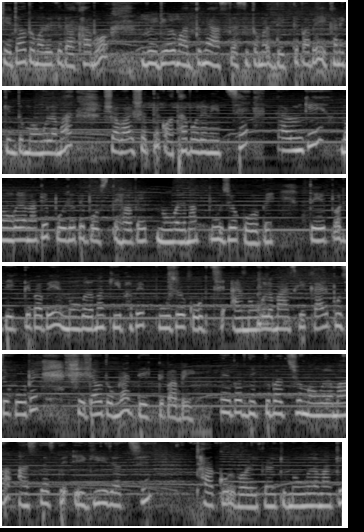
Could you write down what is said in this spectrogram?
সেটাও তোমাদেরকে দেখাবো। ভিডিওর মাধ্যমে আস্তে আস্তে তোমরা দেখতে পাবে। এখানে কিন্তু মঙ্গলা মা সবার সাথে কথা বলে নিচ্ছে। কারণ কি? মঙ্গলা মাকে পুজোতে বসতে হবে। মঙ্গলা মা পুজো করবে। তো এরপর দেখতে পাবে মঙ্গলা মা কীভাবে পুজো করছে আর মঙ্গলা মা আজকে কার পুজো করবে সেটাও তোমরা দেখতে পাবে। এরপর দেখতে পাচ্ছ মঙ্গলা মা আস্তে আস্তে এগিয়ে যাচ্ছে ঠাকুর ঘরে। কারণ কি? মঙ্গলা মাকে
